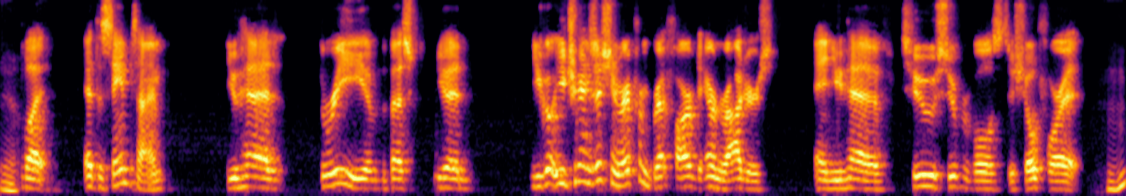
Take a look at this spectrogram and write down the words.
Yeah. But at the same time, you had three of the best. You had you go you transition right from Brett Favre to Aaron Rodgers, and you have two Super Bowls to show for it. Mhm.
